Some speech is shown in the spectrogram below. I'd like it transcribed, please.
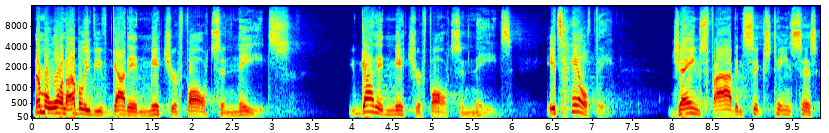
Number one, I believe you've got to admit your faults and needs. You've got to admit your faults and needs. It's healthy. James 5 and 16 says,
